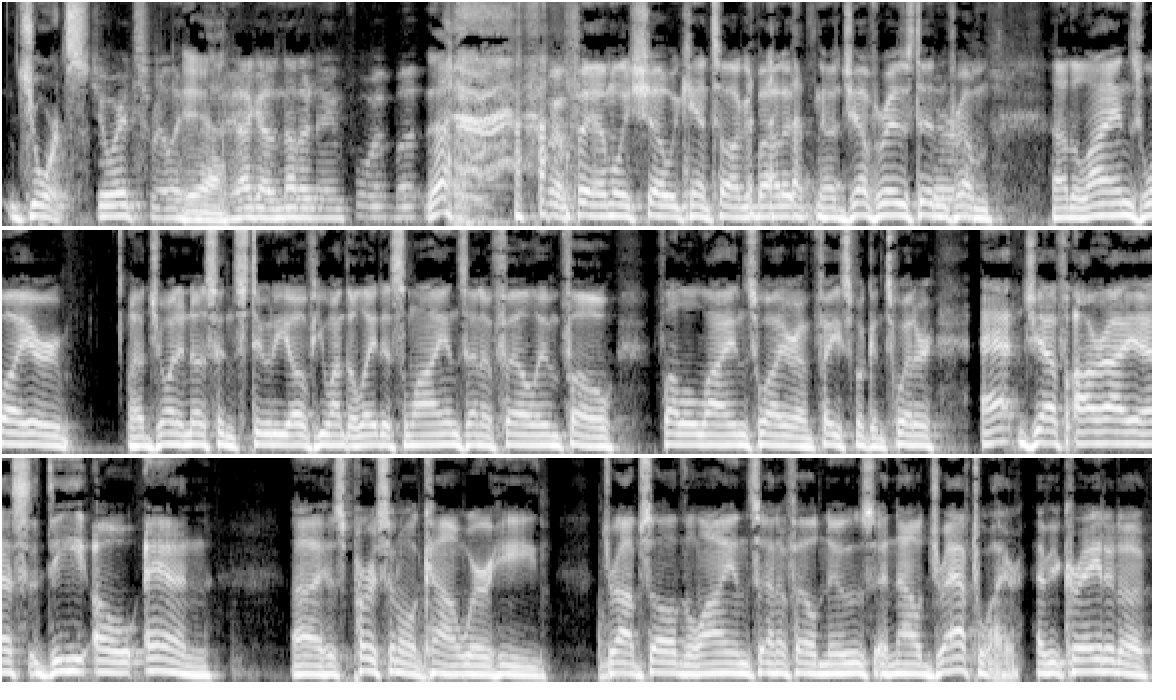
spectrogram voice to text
them? jorts. Jorts, really? Yeah. I got another name for it, but we're a family show. We can't talk about it. Uh, Jeff Risdon from uh, the Lions Wire uh, joining us in studio. If you want the latest Lions NFL info, follow Lions Wire on Facebook and Twitter at Jeff R I S D O N, uh, his personal account where he drops all the Lions NFL news and now Draft Wire. Have you created a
